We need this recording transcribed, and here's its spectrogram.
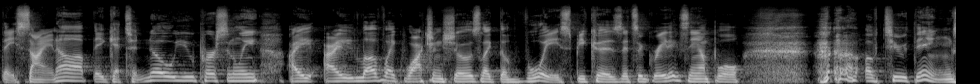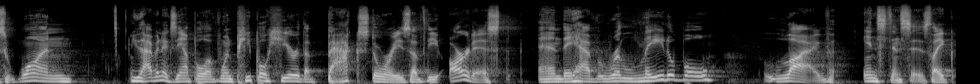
they sign up, they get to know you personally. I I love like watching shows like The Voice because it's a great example of two things. One, you have an example of when people hear the backstories of the artist and they have relatable live instances like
